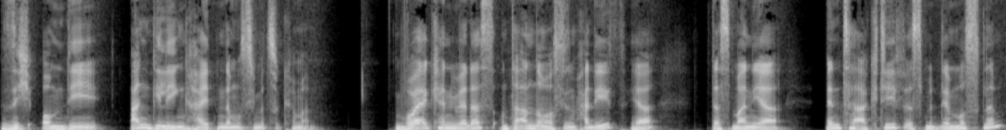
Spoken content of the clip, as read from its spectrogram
sich um die Angelegenheiten der Muslime zu kümmern. Woher kennen wir das? Unter anderem aus diesem Hadith, ja, dass man ja interaktiv ist mit dem Muslim,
